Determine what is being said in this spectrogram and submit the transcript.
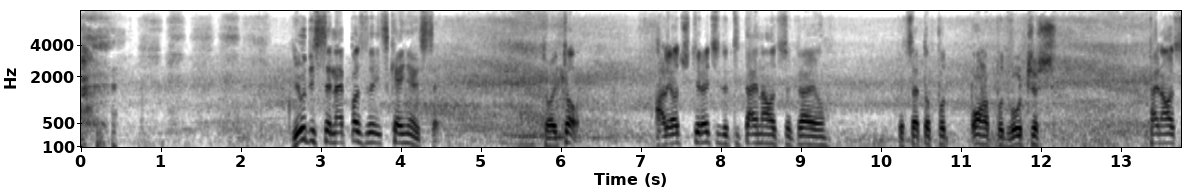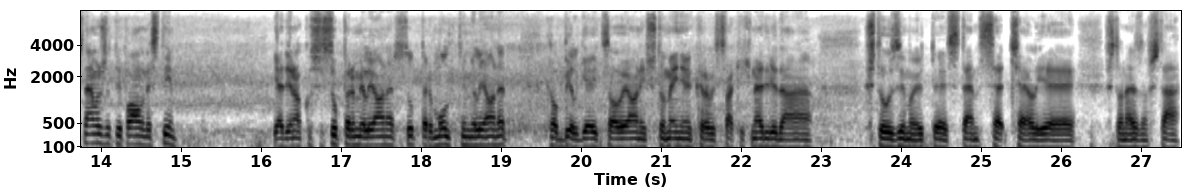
Ljudi se ne paze i skenjaju se. To je to. Ali hoću ti reći da ti taj novac na kraju, kad sve to pod, ono podvučeš, taj novac ne može da ti pomogne s tim. Jedino ako si super milioner, super multimilioner, kao Bill Gates, ove oni što menjaju krv svakih nedelju dana, što uzimaju te stem ćelije, što ne znam šta,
